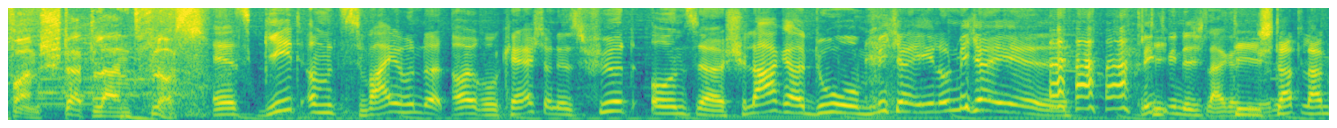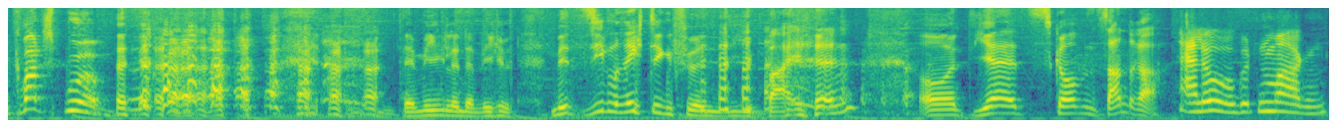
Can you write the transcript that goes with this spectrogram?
von Stadtland Fluss. Es geht um 200 Euro Cash und es führt unser Schlagerduo Michael und Michael. Klingt wie eine Schlager. Die Stadtland Quatschburm. Der Michel und der Michel. Mit sieben Richtigen führen die beiden. Und jetzt kommt Sandra. Hallo, guten Morgen.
